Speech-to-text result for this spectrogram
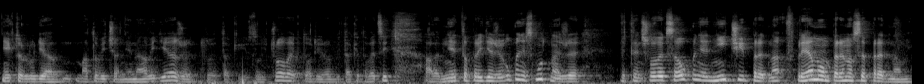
niektorí ľudia Matoviča nenávidia, že to je taký zlý človek, ktorý robí takéto veci, ale mne to príde, že úplne smutné, že ten človek sa úplne ničí pred, v priamom prenose pred nami.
